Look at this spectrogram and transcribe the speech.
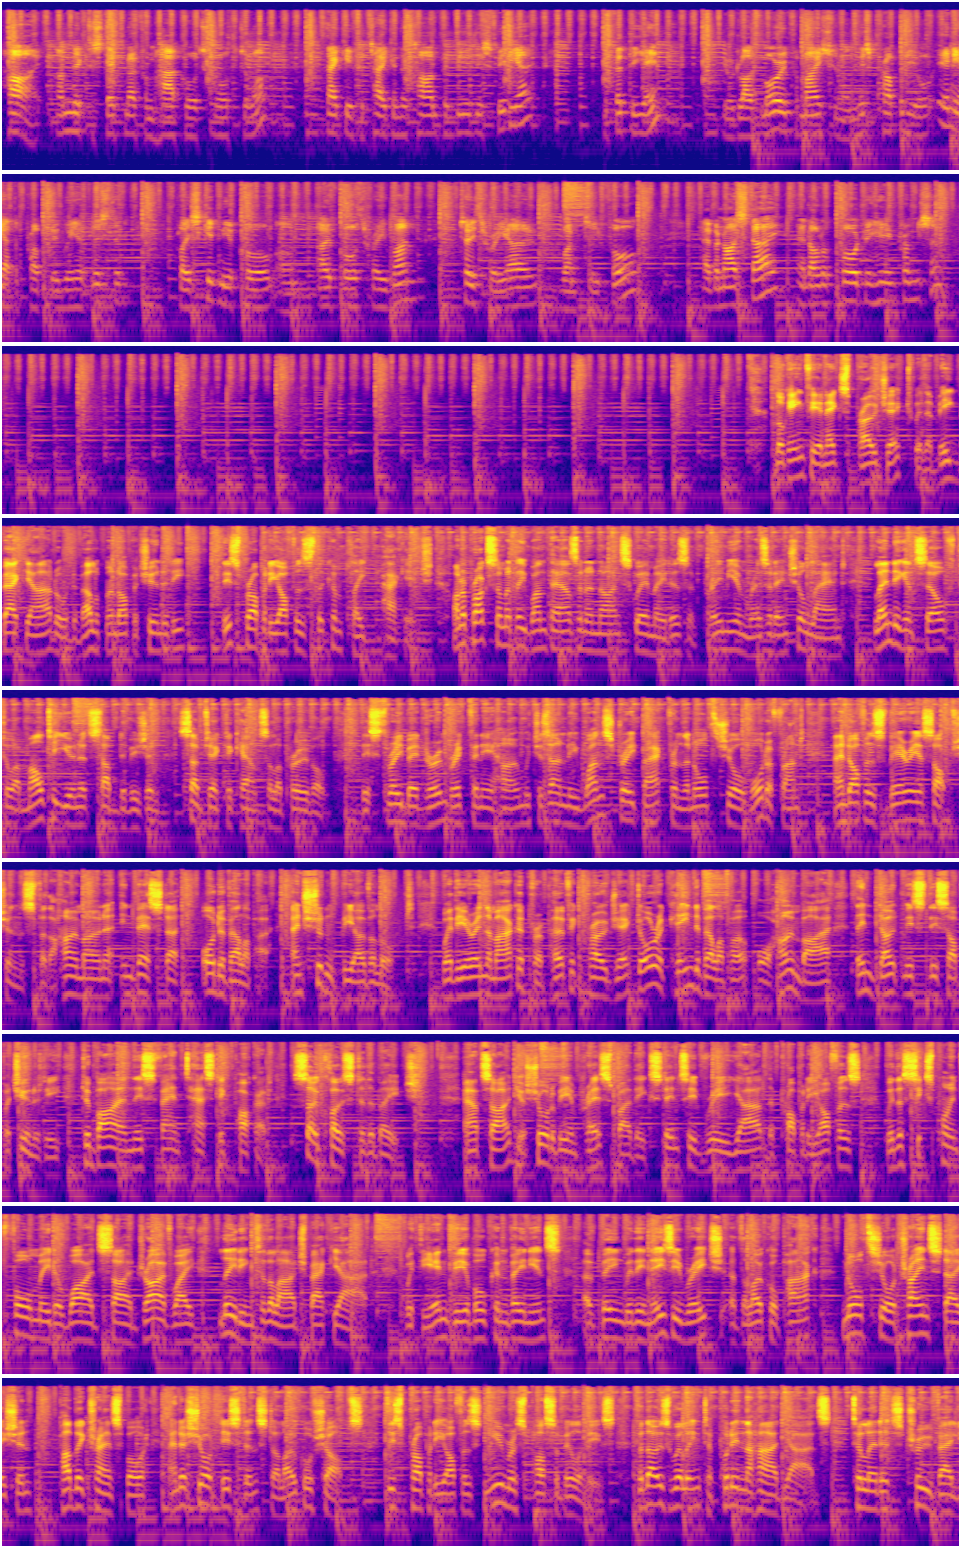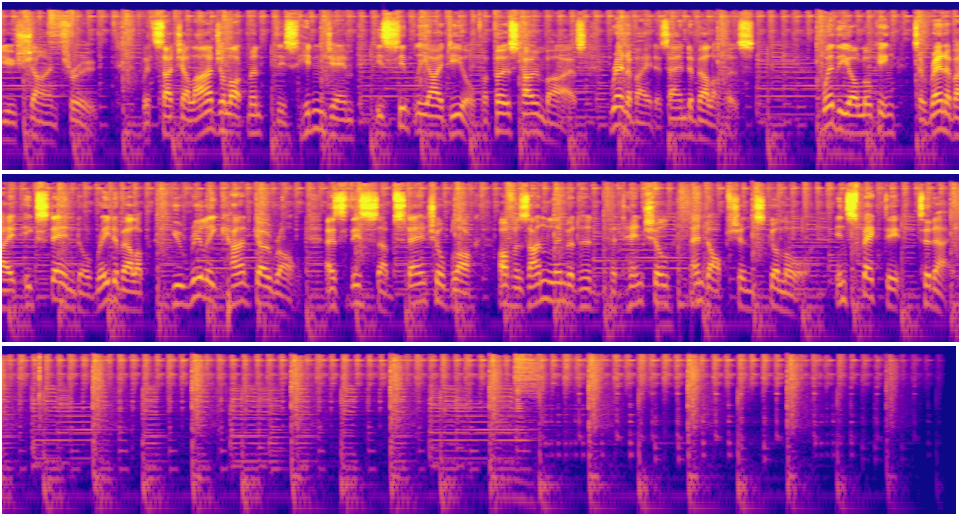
Hi, I'm Nick DiStefano from Harcourts North Geelong. Thank you for taking the time to view this video. If at the end you would like more information on this property or any other property we have listed, please give me a call on 0431 230 124. Have a nice day and I look forward to hearing from you soon. Looking for your next project with a big backyard or development opportunity? This property offers the complete package on approximately 1,009 square metres of premium residential land, lending itself to a multi unit subdivision subject to council approval. This three bedroom brick veneer home, which is only one street back from the North Shore waterfront and offers various options for the homeowner, investor, or developer, and shouldn't be overlooked. Whether you're in the market for a perfect project or a keen developer or home buyer, then don't miss this opportunity to buy in this fantastic pocket, so close to the beach. Outside, you're sure to be impressed by the extensive rear yard the property offers, with a 6.4 metre wide side driveway leading to the large backyard, with the enviable convenience of being within easy reach of the local park, North Shore train station, public transport, and a short distance to local shops. This property offers numerous possibilities for those willing to put in the hard yards to let its true value shine through. With such a large allotment, this hidden gem is simply ideal for first home buyers, renovators, and developers. Whether you're looking to renovate, extend, or redevelop, you really can't go wrong, as this substantial block offers unlimited potential and options galore. Inspect it today.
